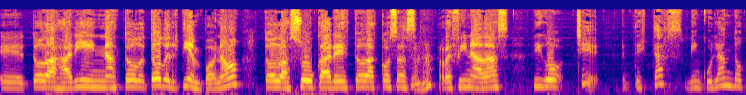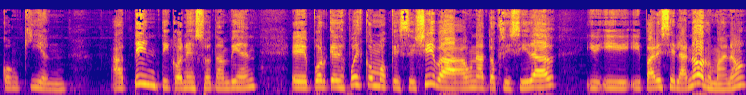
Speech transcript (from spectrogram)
eh, todas harinas, todo, todo el tiempo, ¿no? Todo azúcares, todas cosas refinadas. Digo, che, ¿te estás vinculando con quién? Atenti con eso también, eh, porque después como que se lleva a una toxicidad y, y- y parece la norma, ¿no?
